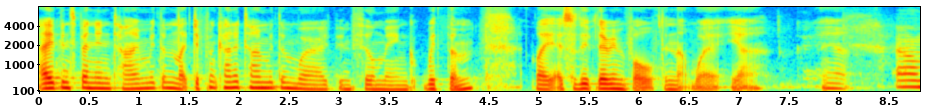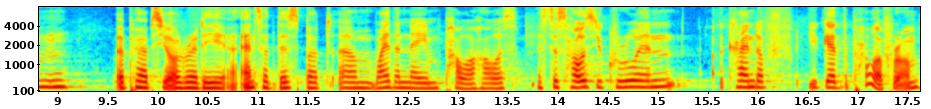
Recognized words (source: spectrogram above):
I've been spending time with them, like different kind of time with them, where I've been filming with them, like so they're involved in that way. Yeah, okay. yeah. Um, uh, perhaps you already answered this, but um, why the name Powerhouse? Is this house you grew in kind of you get the power from?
